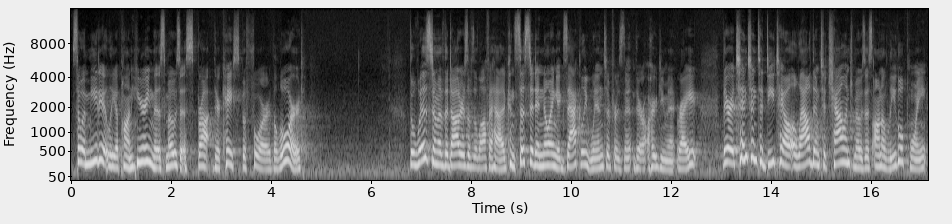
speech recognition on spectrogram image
So immediately upon hearing this, Moses brought their case before the Lord. The wisdom of the daughters of Zelophehad consisted in knowing exactly when to present their argument, right? Their attention to detail allowed them to challenge Moses on a legal point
